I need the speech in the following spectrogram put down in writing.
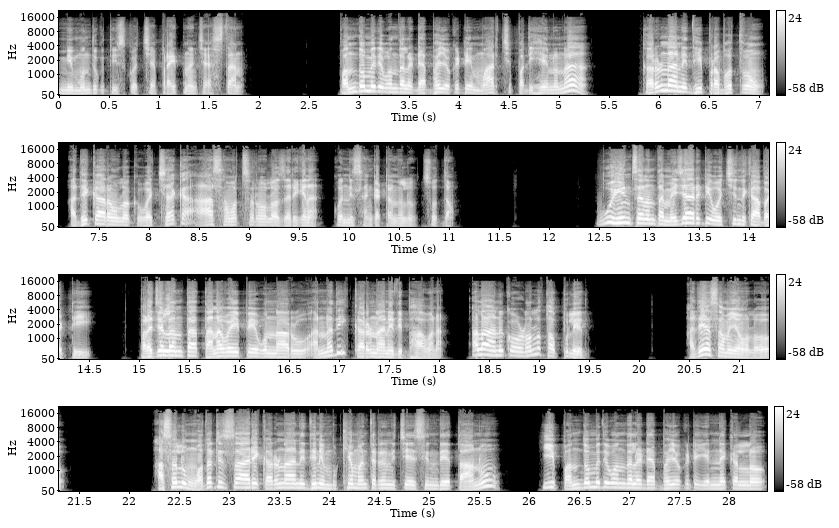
మీ ముందుకు తీసుకొచ్చే ప్రయత్నం చేస్తాను. పంతొమ్మిది వందల డెబ్బై ఒకటి మార్చి పదిహేనున కరుణానిధి ప్రభుత్వం అధికారంలోకి వచ్చాక ఆ సంవత్సరంలో జరిగిన కొన్ని సంఘటనలు చూద్దాం. ఊహించనంత మెజారిటీ వచ్చింది కాబట్టి ప్రజలంతా తనవైపే ఉన్నారు అన్నది కరుణానిధి భావన. అలా అనుకోవడంలో తప్పులేదు అదే సమయంలో అసలు మొదటిసారి కరుణానిధిని ముఖ్యమంత్రిని చేసిందే తాను. ఈ పంతొమ్మిది వందల డెబ్బై ఒకటి ఎన్నికల్లో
